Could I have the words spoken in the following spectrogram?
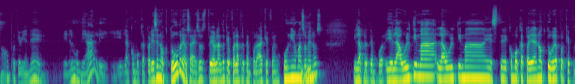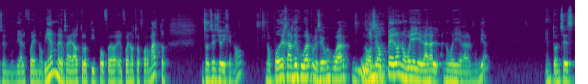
no, porque viene, viene el mundial y, y la convocatoria es en octubre. O sea, eso estoy hablando que fue la pretemporada, que fue en junio más o menos. Y la, pretempor- y la última, la última este, convocatoria en octubre, porque pues el mundial fue en noviembre, o sea, era otro tipo, fue, fue en otro formato. Entonces yo dije, no, no puedo dejar de jugar porque si dejo de jugar No y me opero, no voy a llegar al, no voy a llegar al mundial. Entonces,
